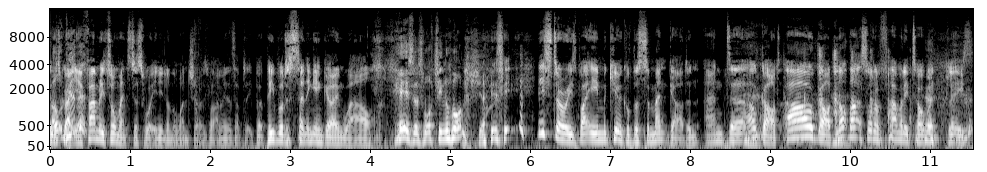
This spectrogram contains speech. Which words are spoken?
It was Oh, great. Yeah, family torment's just what you need on the one show as well. I mean, that's absolutely. But people just sending in, going, "Well, Here's us watching the one show. this story is by Ian McEwan called "The Cement Garden," and uh, oh god, oh god, not that sort of family torment, please.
